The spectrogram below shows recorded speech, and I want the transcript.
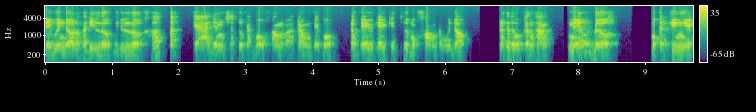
thì Windows nó phải đi lượt đi lượt hết tất cả danh sách của các bộ phong ở trong cái bộ, trong cái cái cái thư mục phong trong Windows nó có thể cẩn thận. Nếu được một cách chuyên nghiệp,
